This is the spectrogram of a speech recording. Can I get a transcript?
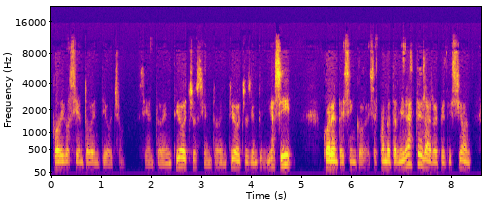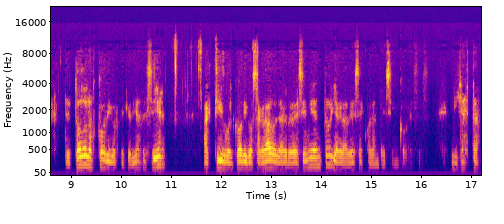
Código 128. 128, 128, y así 45 veces. Cuando terminaste la repetición de todos los códigos que querías decir, activo el código sagrado de agradecimiento y agradeces 45 veces. Y ya está.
